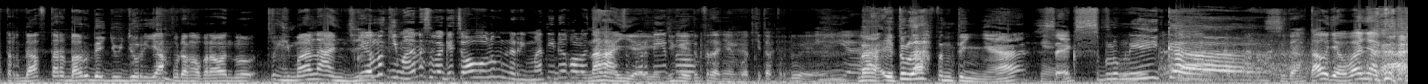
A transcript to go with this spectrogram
terdaftar baru dia jujur ya aku udah nggak perawan dulu itu gimana anjing Ya lu gimana sebagai cowok lu menerima tidak kalau nah iya iya itu? juga itu pertanyaan buat kita berdua ya Iya. Nah, itulah pentingnya Ya. seks sebelum nikah. sudah tahu jawabannya kan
